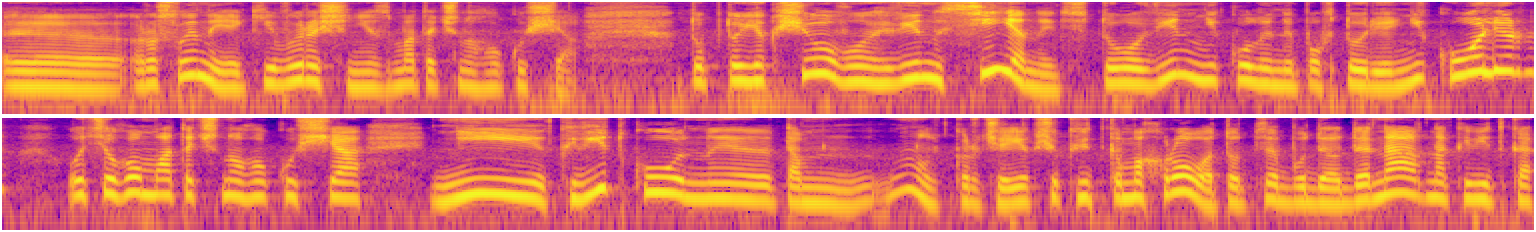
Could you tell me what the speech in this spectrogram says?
е, рослини, які вирощені з маточного куща. Тобто, якщо він сіянець, то він ніколи не повторює ні колір оцього маточного куща, ні квітку, ні там, ну, коротше, якщо квітка махрова, то це буде одинарна квітка.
